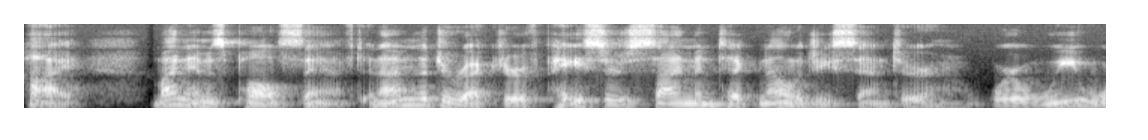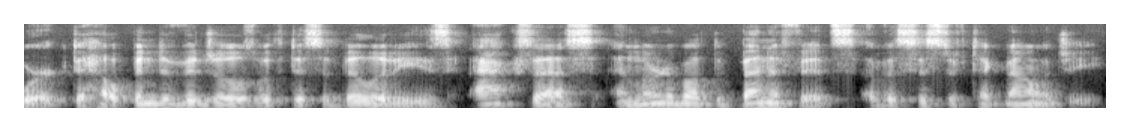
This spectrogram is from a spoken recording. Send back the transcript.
Hi, my name is Paul Saft, and I'm the director of Pacer's Simon Technology Center, where we work to help individuals with disabilities access and learn about the benefits of assistive technology.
